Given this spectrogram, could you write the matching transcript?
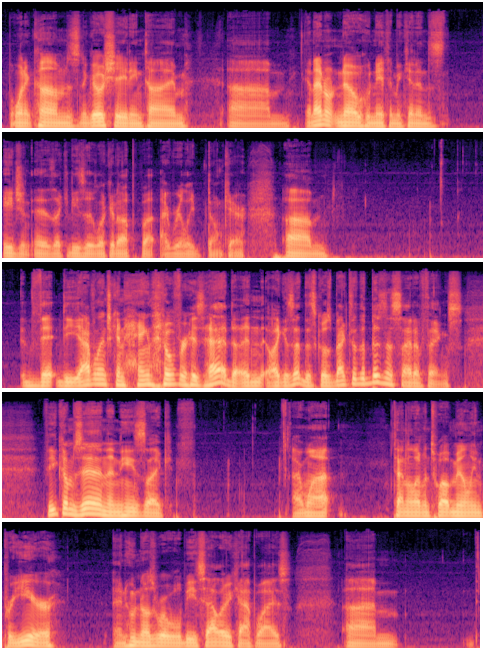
But when it comes negotiating time, um, and I don't know who Nathan MacKinnon's agent is, I could easily look it up, but I really don't care. Um, the the Avalanche can hang that over his head, and like I said, this goes back to the business side of things. If he comes in and he's like, "I want 10, 11, 12 million per year, and who knows where we'll be salary cap wise. Um,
